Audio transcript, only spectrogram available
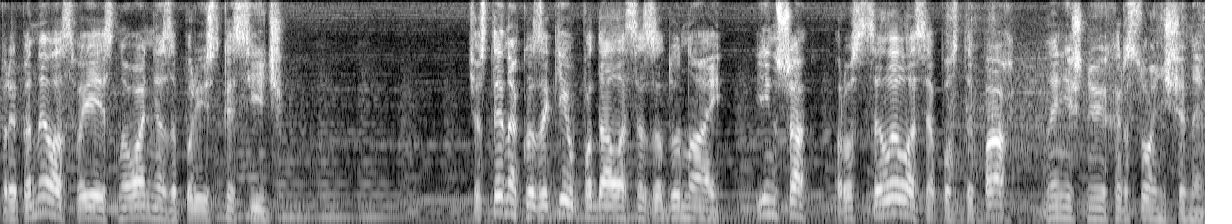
припинила своє існування Запорізька Січ. Частина козаків подалася за Дунай, інша розселилася по степах нинішньої Херсонщини.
